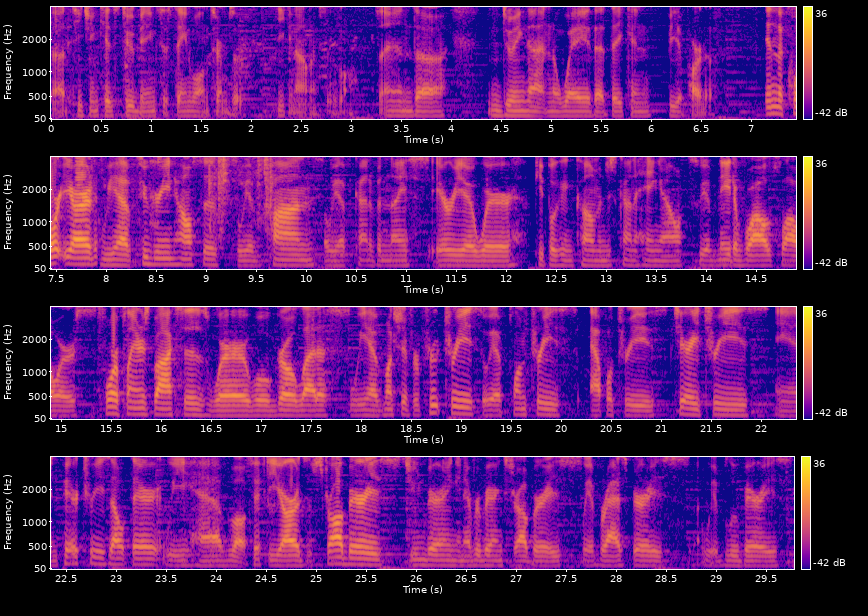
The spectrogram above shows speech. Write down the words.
uh, teaching kids too being sustainable in terms of economics as well. And uh, doing that in a way that they can be a part of. In the courtyard, we have two greenhouses, we have ponds, we have kind of a nice area where people can come and just kind of hang out. We have native wildflowers, four planters boxes where we'll grow lettuce. We have a bunch of different fruit trees, so we have plum trees, apple trees, cherry trees, and pear trees out there. We have about 50 yards of strawberries, June bearing and ever bearing strawberries. We have raspberries, we have blueberries.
